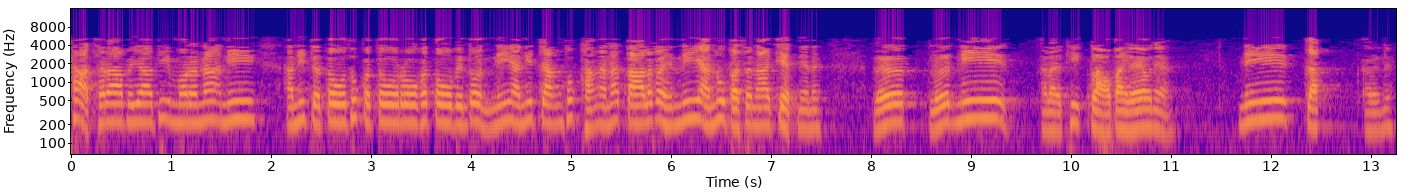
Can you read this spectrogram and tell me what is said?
ชาติชราพยาที่มรณะนี้อันนี้จะโตทุกขโตโรคโตเป็นต้นนี้อันนี้จังทุกขังอนัตตาแล้วก็เห็นนี้อนุปัสนาเจ็ดเนี่ยนะหรือหรือนี้อะไรที่กล่าวไปแล้วเนี่ย นี้จักอะไรเนี่ย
